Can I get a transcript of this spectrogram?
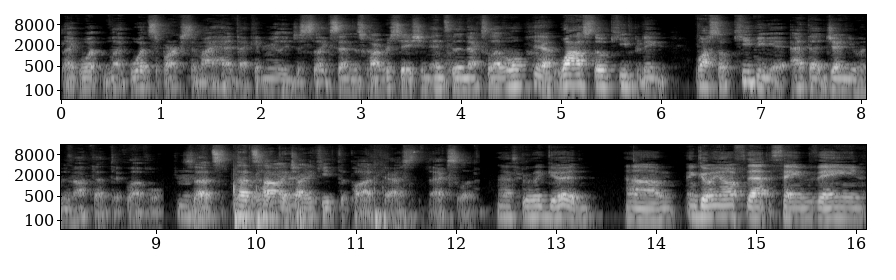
like what, like what sparks in my head that can really just like send this conversation into the next level Yeah. while still keeping, while still keeping it at that genuine and authentic level. Hmm. So that's, that's how I try to keep the podcast excellent. That's really good. Um, and going off that same vein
